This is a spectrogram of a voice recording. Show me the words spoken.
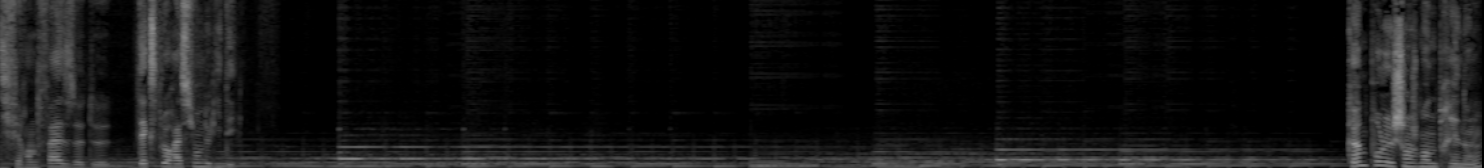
différentes phases de, d'exploration de l'idée. Comme pour le changement de prénom,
